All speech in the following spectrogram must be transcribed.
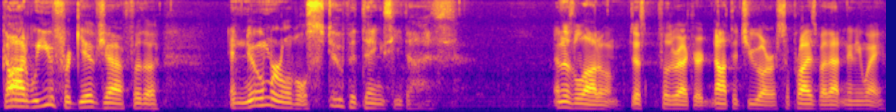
God, will you forgive Jeff for the innumerable stupid things he does? And there's a lot of them, just for the record. Not that you are surprised by that in any way.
